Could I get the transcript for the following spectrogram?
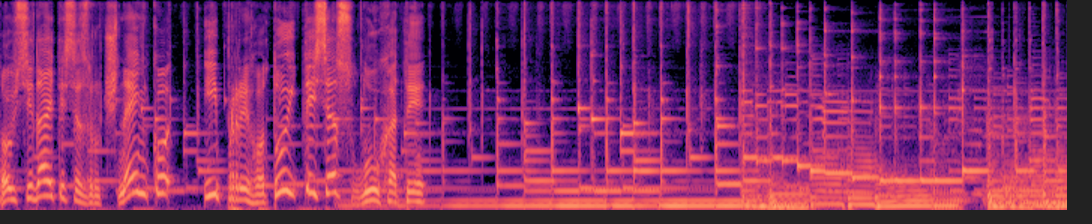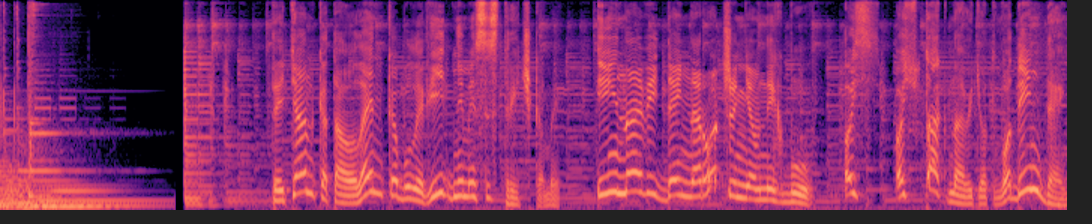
то всідайтеся зручненько і приготуйтеся слухати. Тетянка та Оленка були рідними сестричками. І навіть день народження в них був ось ось так навіть, от в один день.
